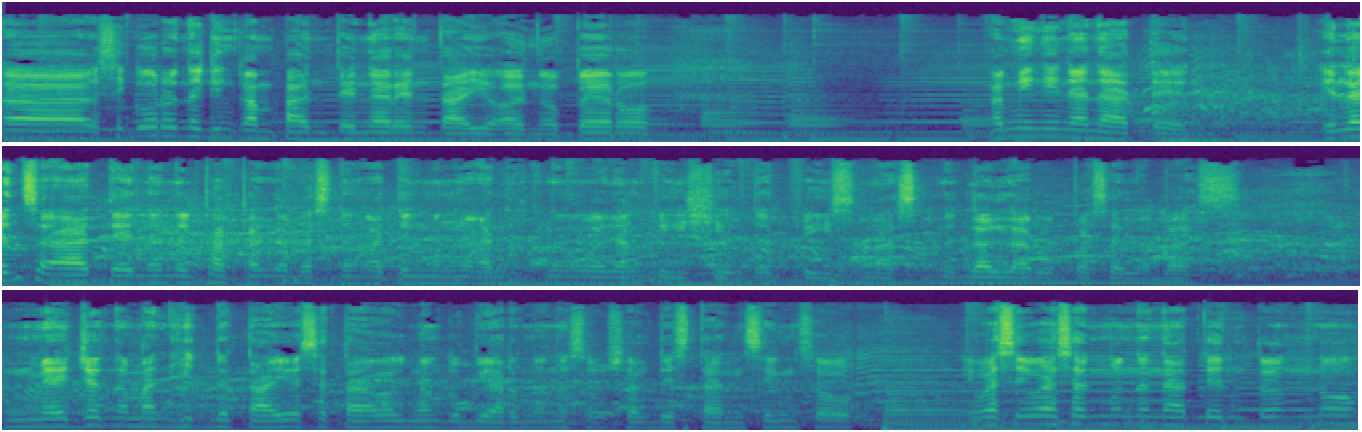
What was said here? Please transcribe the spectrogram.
uh, siguro naging kampante na rin tayo ano, pero aminin na natin, ilan sa atin na nagkakalabas ng ating mga anak nang walang face shield at face mask, naglalaro pa sa labas. Medyo naman hit na tayo sa tawag ng gobyerno na social distancing. So, iwas-iwasan muna natin to, no?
